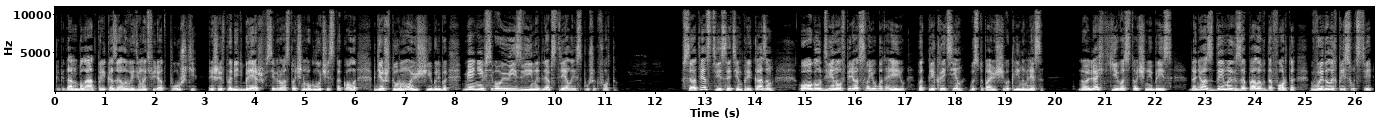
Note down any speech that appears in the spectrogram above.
Капитан Блад приказал выдвинуть вперед пушки, решив пробить брешь в северо-восточном углу чистокола, где штурмующие были бы менее всего уязвимы для обстрела из пушек форта. В соответствии с этим приказом Огл двинул вперед свою батарею под прикрытием выступающего клином леса. Но легкий восточный бриз донес дым их запалов до форта, выдал их присутствие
